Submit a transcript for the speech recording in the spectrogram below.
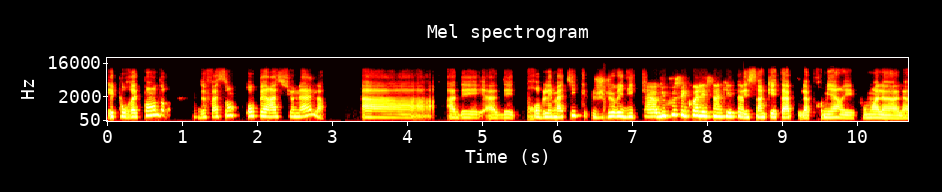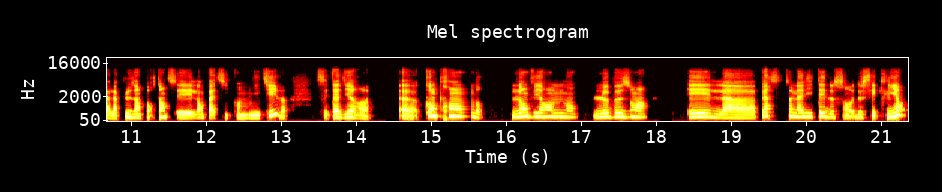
et pour répondre de façon opérationnelle à, des, des, problématiques juridiques. Alors, du coup, c'est quoi les cinq étapes? Les cinq étapes, la première et pour moi la, la, plus importante, c'est l'empathie cognitive, c'est-à-dire euh, comprendre l'environnement, le besoin et la personnalité de, son, de ses clients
